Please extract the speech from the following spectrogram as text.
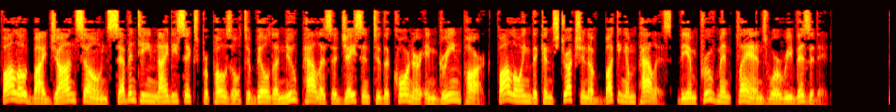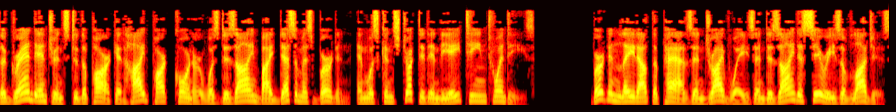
followed by John Soane's 1796 proposal to build a new palace adjacent to the corner in Green Park. Following the construction of Buckingham Palace, the improvement plans were revisited. The grand entrance to the park at Hyde Park Corner was designed by Decimus Burton, and was constructed in the 1820s. Burton laid out the paths and driveways and designed a series of lodges,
